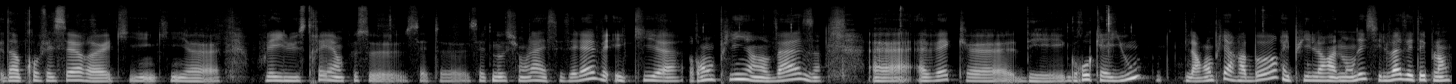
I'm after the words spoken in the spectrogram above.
d'un professeur qui, qui voulait illustrer un peu cette, cette notion-là à ses élèves et qui a rempli un vase euh, avec euh, des gros cailloux. Il l'a rempli à rabord et puis il leur a demandé si le vase était plein.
